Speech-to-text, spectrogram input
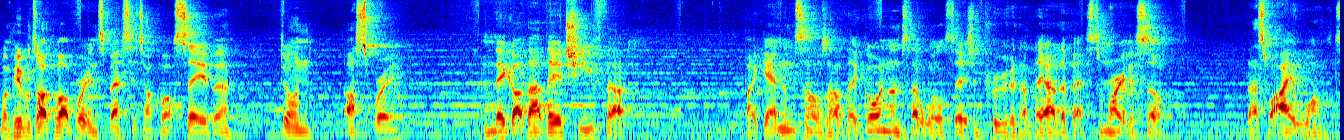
When people talk about Britain's best, they talk about Sabre, Dunne, Ospreay, and they got that, they achieved that by getting themselves out there, going onto that world stage and proving that they are the best, and rightly so. That's what I want,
